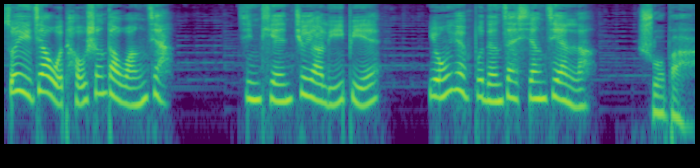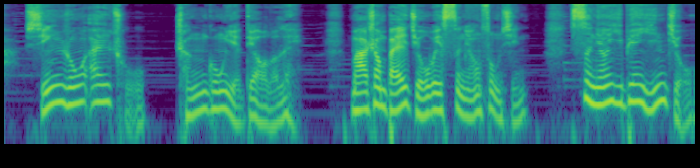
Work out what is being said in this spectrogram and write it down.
所以叫我投生到王家。今天就要离别，永远不能再相见了。”说罢，形容哀楚。陈宫也掉了泪，马上摆酒为四娘送行。四娘一边饮酒，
